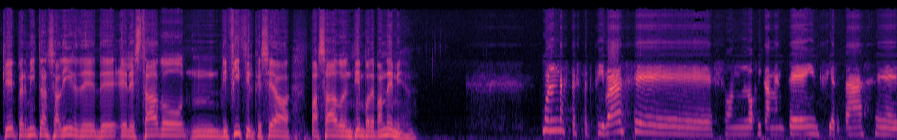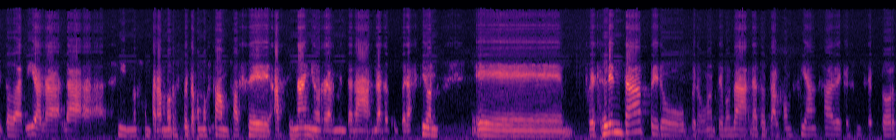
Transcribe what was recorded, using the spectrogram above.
que permitan salir del estado mm, difícil que se ha pasado en tiempo de pandemia? Bueno, las perspectivas eh, son lógicamente inciertas eh, todavía. si nos comparamos respecto a cómo estábamos hace, hace un año, realmente la, recuperación eh, pues lenta, pero, pero tenemos la, total confianza de que es un sector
